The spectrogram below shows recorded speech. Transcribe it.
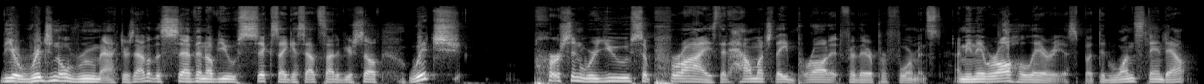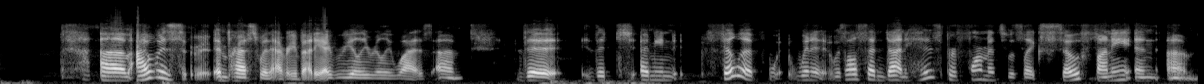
the original room actors, out of the seven of you, six, I guess, outside of yourself, which person were you surprised at how much they brought it for their performance? I mean, they were all hilarious, but did one stand out? Um, I was impressed with everybody. I really, really was. Um, the the I mean, Philip, when it was all said and done, his performance was like so funny and um,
